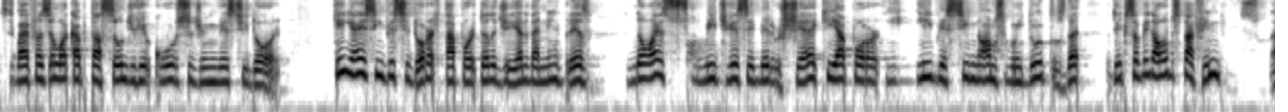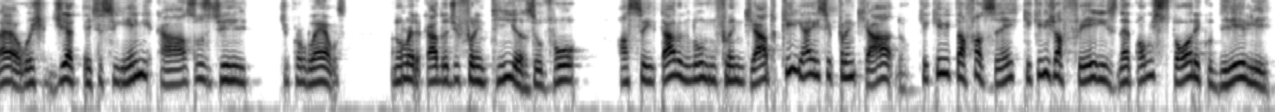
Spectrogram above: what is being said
você vai fazer uma captação de recurso de um investidor. Quem é esse investidor que está aportando dinheiro da minha empresa? não é somente receber o cheque e, apor, e investir em novos produtos, né? Eu tenho que saber de onde está vindo isso. Né? Hoje em dia tem esses N casos de, de problemas. No mercado de franquias, eu vou aceitar um novo franqueado. Quem é esse franqueado? O que, que ele está fazendo? O que, que ele já fez? Né? Qual o histórico dele?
